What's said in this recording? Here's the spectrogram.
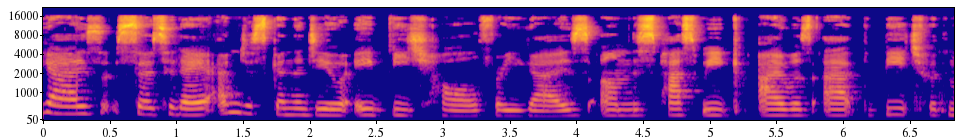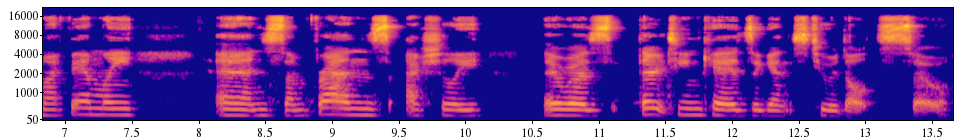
guys, so today I'm just going to do a beach haul for you guys. Um, this past week I was at the beach with my family and some friends. Actually, there was 13 kids against 2 adults, so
